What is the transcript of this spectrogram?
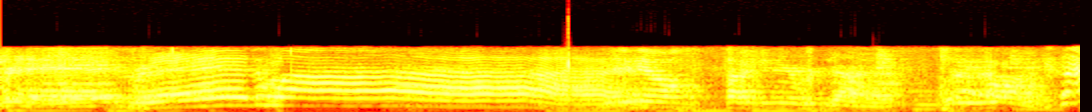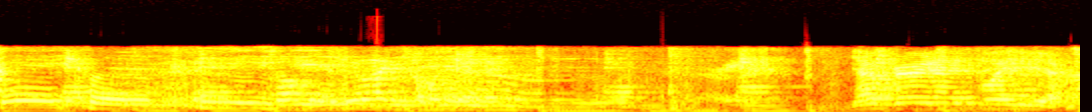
Red, red wine. Maybe I'll in your vagina. Where are you okay, we like You have a very nice lady here. Oh,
